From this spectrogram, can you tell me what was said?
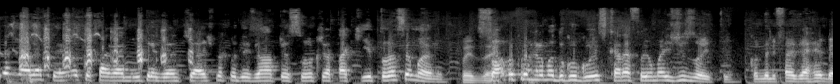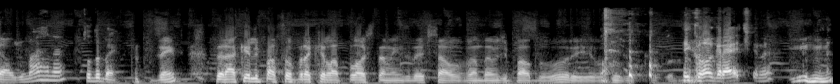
Não vale a pena você pagar 1.300 reais pra poder ver uma pessoa que já tá aqui toda semana. Pois é. Só no programa do Gugu esse cara foi umas 18, quando ele fazia Rebelde. Mas, né? Tudo bem. Gente, será que ele passou por aquela plot também de deixar o Vandam de pau duro e o Igual a Gretchen, né? Uhum.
